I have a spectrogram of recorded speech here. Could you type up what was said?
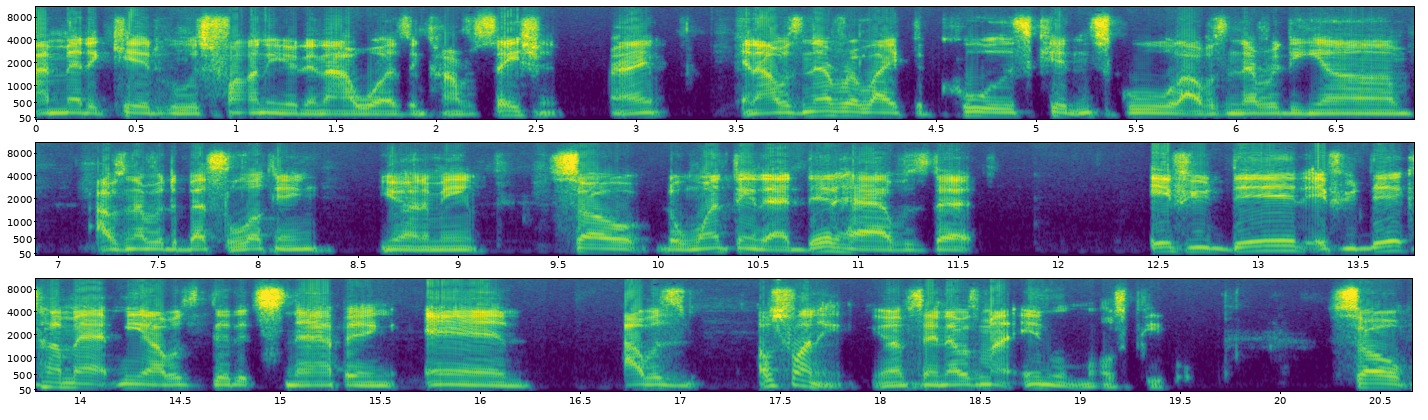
I met a kid who was funnier than I was in conversation, right? And I was never like the coolest kid in school. I was never the um, I was never the best looking. You know what I mean? So the one thing that I did have was that if you did, if you did come at me, I was good at snapping and I was I was funny. You know what I'm saying? That was my end with most people. So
